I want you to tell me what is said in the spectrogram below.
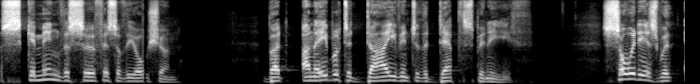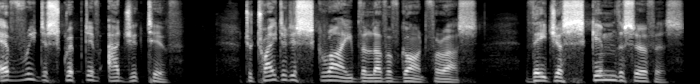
skimming the surface of the ocean, but unable to dive into the depths beneath. So it is with every descriptive adjective to try to describe the love of God for us. They just skim the surface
